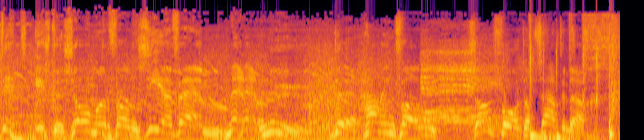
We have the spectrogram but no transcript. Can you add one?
Dit is de zomer van ZFM. Met nu de herhaling van Zandvoort op zaterdag.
